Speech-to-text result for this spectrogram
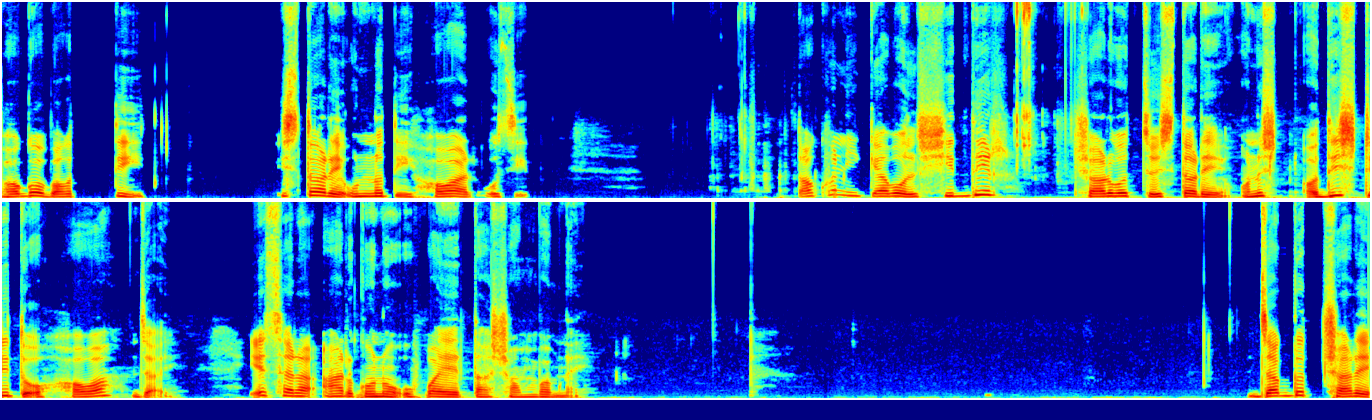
ভগবতী স্তরে উন্নতি হওয়ার উচিত। তখনই কেবল সিদ্ধির সর্বোচ্চ স্তরে অধিষ্ঠিত হওয়া যায়। এছাড়া আর কোনো উপায়ে তা সম্ভব নয়। জাগ্রৎসারে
